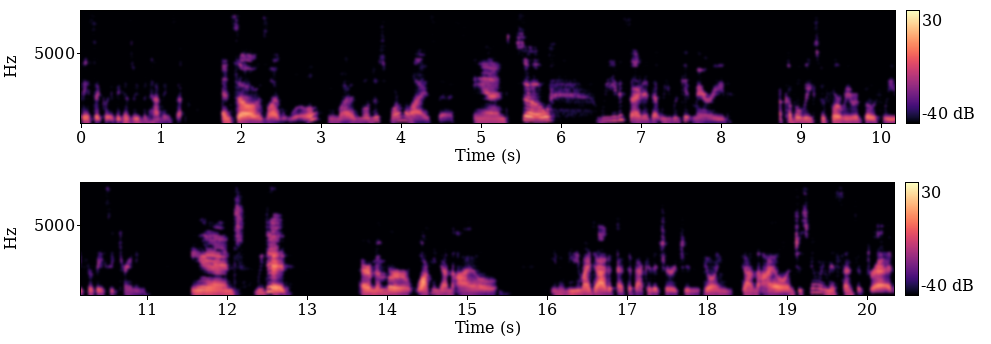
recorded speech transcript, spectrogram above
basically, because we'd been having sex. And so I was like, well, we might as well just formalize this. And so we decided that we would get married a couple weeks before we would both leave for basic training. And we did. I remember walking down the aisle, you know, meeting my dad at the back of the church and going down the aisle and just feeling this sense of dread,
